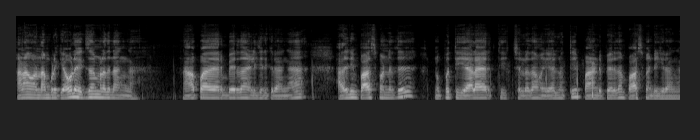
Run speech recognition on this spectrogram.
ஆனால் நம்மளுக்கு எவ்வளோ எக்ஸாம் எழுதுனாங்க நாற்பதாயிரம் பேர் தான் எழுதியிருக்கிறாங்க. அதுலேயும் பாஸ் பண்ணது முப்பத்தி ஏழாயிரத்தி சில்லற தான் எழுநூற்றி பன்னெண்டு பேர் தான் பாஸ் பண்ணிக்கிறாங்க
